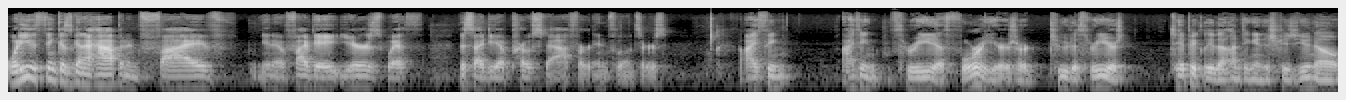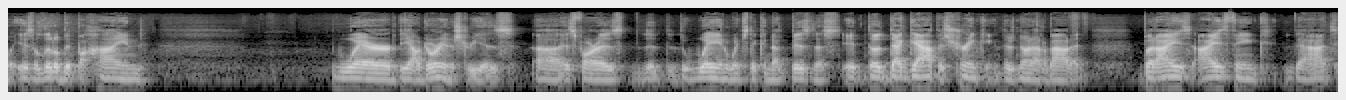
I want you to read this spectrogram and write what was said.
What do you think is going to happen in five, you know, five to eight years with this idea of pro staff or influencers? I think I think three to four years or two to three years. Typically, the hunting industry, as you know, is a little bit behind where the outdoor industry is uh, as far as the, the way in which they conduct business. It the, that gap is shrinking. There's no doubt about it. But I I think that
